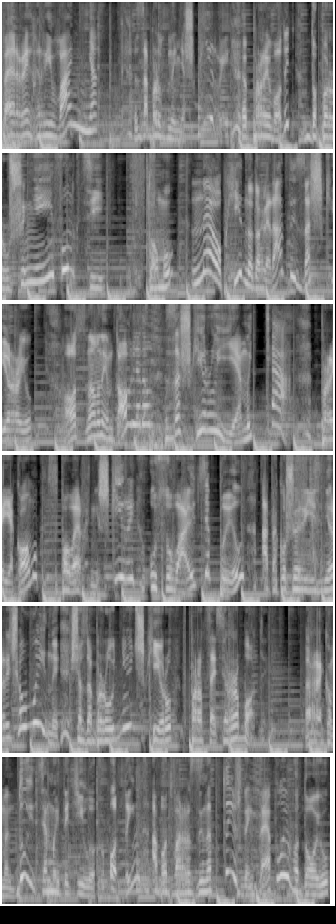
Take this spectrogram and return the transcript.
перегрівання. Забруднення шкіри приводить до порушення її функцій. Тому необхідно доглядати за шкірою. Основним доглядом за шкірою є миття, при якому з поверхні шкіри усуваються пил, а також різні речовини, що забруднюють шкіру в процесі роботи. Рекомендується мити тіло один або два рази на тиждень теплою водою,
